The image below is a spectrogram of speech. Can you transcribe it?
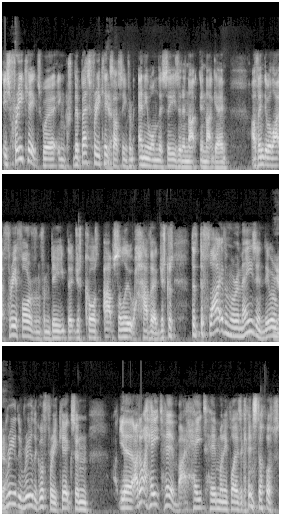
his free kicks were inc- the best free kicks Yeah. I've seen from anyone this season in that in that game. I think there were like three or four of them from deep that just caused absolute havoc. Just because the the flight of them were amazing. They were Yeah. really really good free kicks and. Yeah, I don't hate him, but I hate him when he plays against us.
